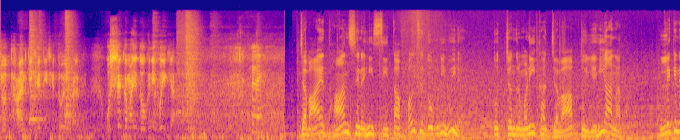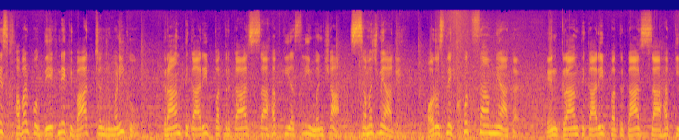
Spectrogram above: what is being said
जो धान की खेती थी दो एकड़ में उससे कमाई दोगुनी हुई क्या? नहीं। जब आय धान से नहीं सीताफल से दोगुनी हुई है तो चंद्रमणि का जवाब तो यही आना था। लेकिन इस खबर को देखने के बाद चंद्रमणि को क्रांतिकारी पत्रकार साहब की असली मंशा समझ में आ गई और उसने खुद सामने आकर इन क्रांतिकारी पत्रकार साहब की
